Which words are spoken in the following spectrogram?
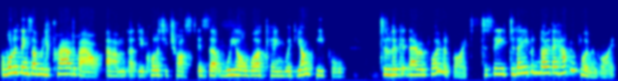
And one of the things i'm really proud about um, at the equality trust is that we are working with young people to look at their employment rights to see do they even know they have employment rights?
